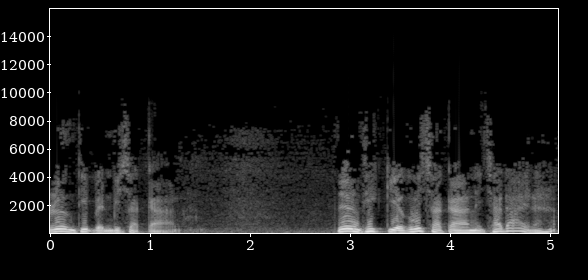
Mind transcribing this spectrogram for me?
เรื่องที่เป็นวิชาการ เรื่องที่เกี่ยวกับวิชาการเนี่ยใช้ได้นะฮะ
